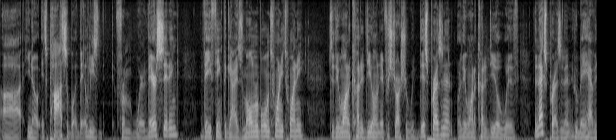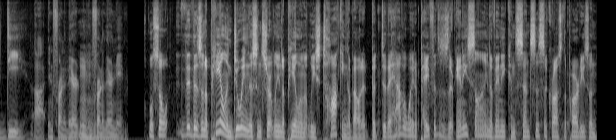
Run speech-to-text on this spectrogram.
uh, you know, it's possible, at least from where they're sitting, they think the guy's vulnerable in 2020. Do they want to cut a deal on infrastructure with this president, or they want to cut a deal with the next president who may have a D uh, in front of their mm-hmm. in front of their name? Well, so th- there's an appeal in doing this, and certainly an appeal in at least talking about it. But do they have a way to pay for this? Is there any sign of any consensus across the parties on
